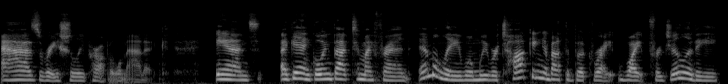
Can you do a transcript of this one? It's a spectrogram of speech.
as racially problematic. And again, going back to my friend Emily, when we were talking about the book right, White Fragility,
